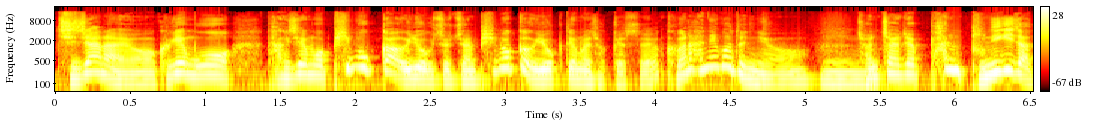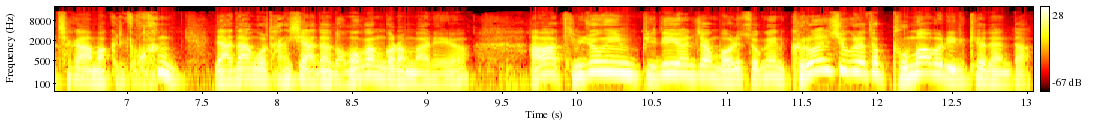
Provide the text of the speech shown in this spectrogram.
지잖아요. 그게 뭐 당시에 뭐 피부과 의혹 있었지만 피부과 의혹 때문에 적겠어요? 그건 아니거든요. 음. 전체적 판 분위기 자체가 아마 그렇게 확 야당으로 당시 야당 넘어간 거란 말이에요. 아마 김종인 비대위원장 머릿속엔 그런 식으로 해서 붐압을 일으켜야 된다.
